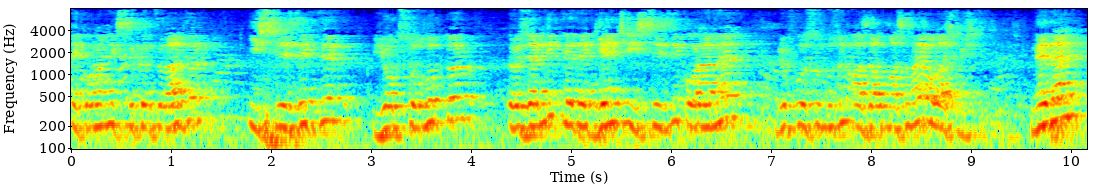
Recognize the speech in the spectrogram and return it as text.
ekonomik sıkıntılardır, işsizliktir, yoksulluktur. Özellikle de genç işsizlik oranı nüfusumuzun azalmasına yol açmıştır. Neden?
